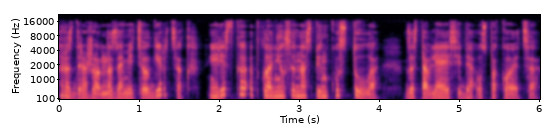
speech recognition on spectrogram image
Раздраженно заметил герцог и резко отклонился на спинку стула, заставляя себя успокоиться.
